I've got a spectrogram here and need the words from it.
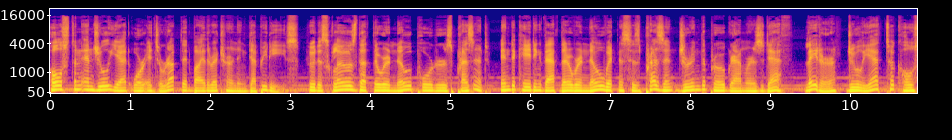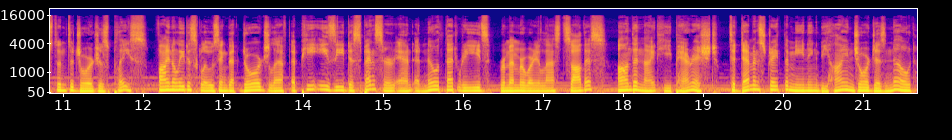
Holston and Juliet were interrupted by the returning deputies, who disclosed that there were no porters present, indicating that there were no witnesses present during the programmer's death. Later, Juliet took Holston to George's place, finally disclosing that George left a PEZ dispenser and a note that reads, Remember where you last saw this? On the night he perished. To demonstrate the meaning behind George's note,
